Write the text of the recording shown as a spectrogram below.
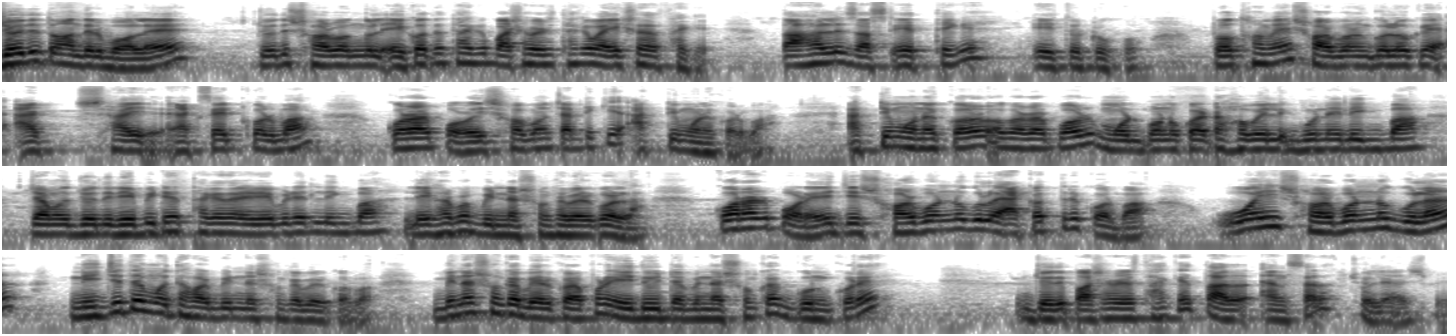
যদি তোমাদের বলে, যদি সর্বাঙ্গুল একতে থাকে, পাশাপাশি থাকে বা একসাথে থাকে, তাহলে জাস্ট এর থেকে এইতটুকু প্রথমে সর্বর্ণগুলোকে এক এক সাইড করবা, করার পর ওই সর্বর্ণ চারটিকে একটি মনে করবা। একটি মনে কর- করার পর মোট বর্ণ কয়টা হবে গুণে লিখবা, যেমন যদি রেপিটেড থাকে তাহলে রেপিটেড লিখবা, লেখার পর বিন্যাস সংখ্যা বের করলা। করার পরে যে সর্বর্ণগুলো একত্রে করবা ওই সর্বর্ণগুলার নিজেদের মধ্যে আবার বিন্যাস সংখ্যা বের করবা। বিন্যাস সংখ্যা বের করার পর এই দুইটা বিন্যাস সংখ্যা গুণ করে যদি পাশাপাশি থাকে তার অ্যান্সার চলে আসবে।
